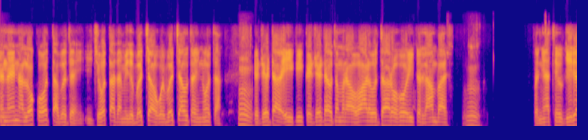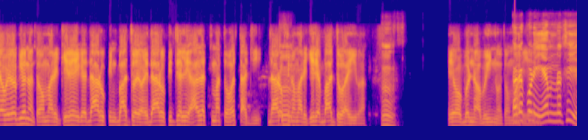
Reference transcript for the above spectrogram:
એના એના લોકો હતા બધા. ઈ જોતા હતા કીધું બચાવો કોઈ બચાવતા નહોતા. કે જેઠા એ કે જેઠા તમારા વાળ વધારો હોય કે લાંબા. પણ ત્યાંથી ઘીરે વયો ગયો ને તો અમારે ઘીરે કે દારૂ પીને બાંધવા હોય દારૂ પીધેલી હાલતમાં તો હતા જ. દારૂ પીને અમારે ઘીરે બાંધવા આવ્યા. એવો બનાવ બન્યો તો અરે પણ એમ નથી.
